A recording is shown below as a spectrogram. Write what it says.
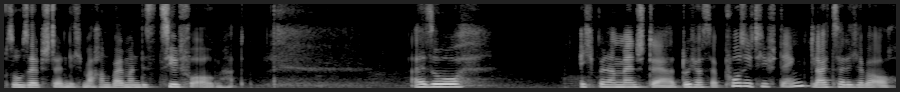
so selbstständig machen, weil man das Ziel vor Augen hat. Also ich bin ein Mensch, der durchaus sehr positiv denkt, gleichzeitig aber auch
